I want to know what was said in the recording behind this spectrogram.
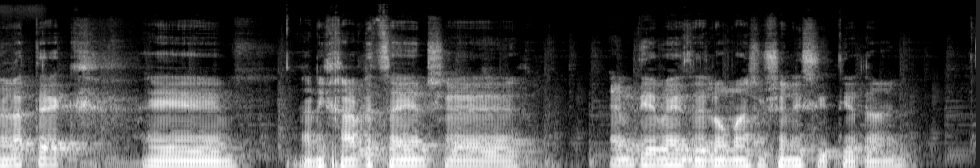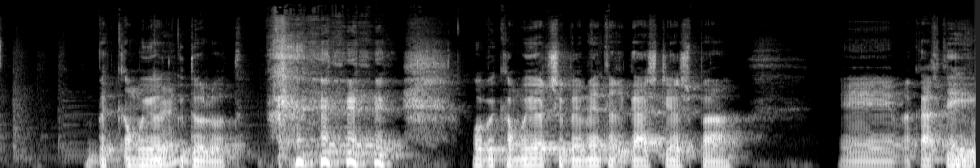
מרתק. אה, אני חייב לציין ש-MDMA זה לא משהו שניסיתי עדיין, בכמויות okay. אוקיי. גדולות, או בכמויות שבאמת הרגשתי השפעה. אה, לקחתי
